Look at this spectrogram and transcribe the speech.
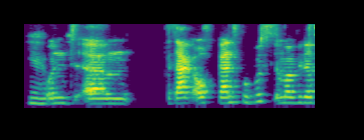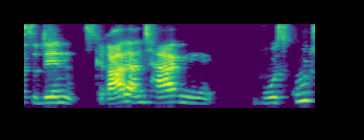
Ja. Und ähm, sag auch ganz bewusst immer wieder zu denen, gerade an Tagen, wo es gut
